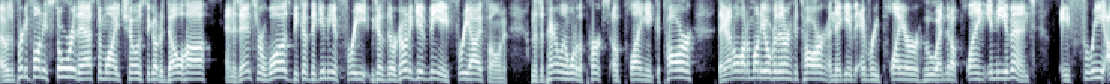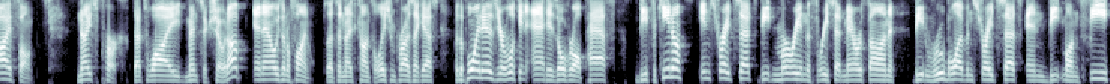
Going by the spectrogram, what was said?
it was a pretty funny story. They asked him why he chose to go to Doha, and his answer was because they give me a free because they're going to give me a free iPhone. And that's apparently one of the perks of playing in Qatar. They got a lot of money over there in Qatar, and they gave every player who ended up playing in the event a free iPhone. Nice perk. That's why Mensik showed up, and now he's in a final. So that's a nice consolation prize, I guess. But the point is, you're looking at his overall path. Beat Fokina in straight sets, beat Murray in the three set marathon, beat Rublev in straight sets, and beat Monfils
